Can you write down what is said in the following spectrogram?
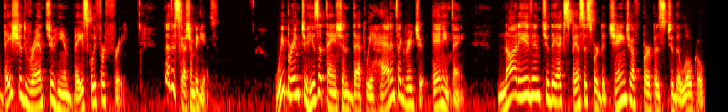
they should rent to him basically for free. The discussion begins. We bring to his attention that we hadn't agreed to anything, not even to the expenses for the change of purpose to the local,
